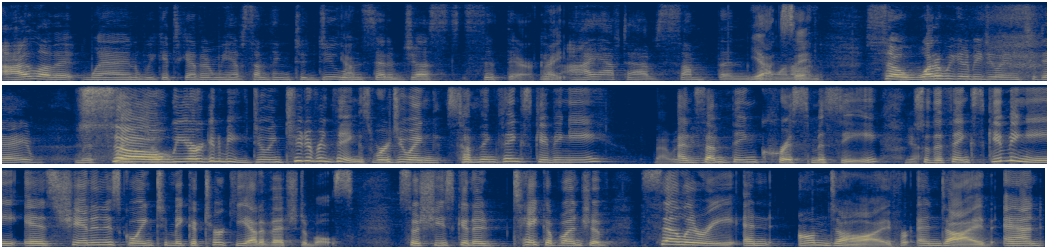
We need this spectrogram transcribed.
I love it when we get together and we have something to do instead of just sit there. Because Right. I have to have something Yeah, going same. on. So what are we going to be doing today, So Rachel? we are going to be doing two different things. We're doing something Thanksgiving-y and be nice. something Christmassy. So the Thanksgiving-y is Shannon is going to make a turkey out of vegetables. So she's going to take a bunch of celery and endive or endive and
